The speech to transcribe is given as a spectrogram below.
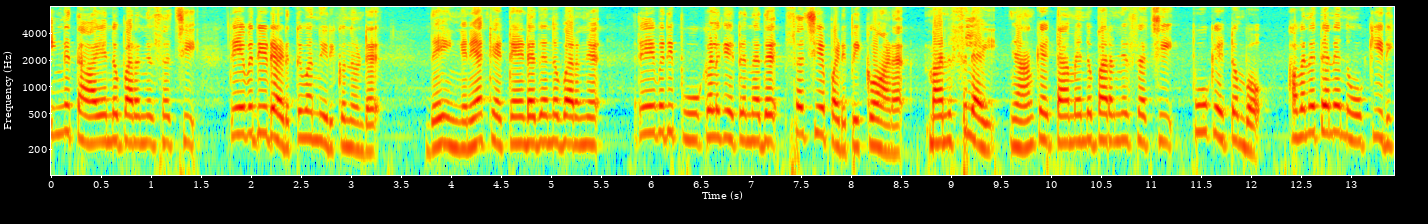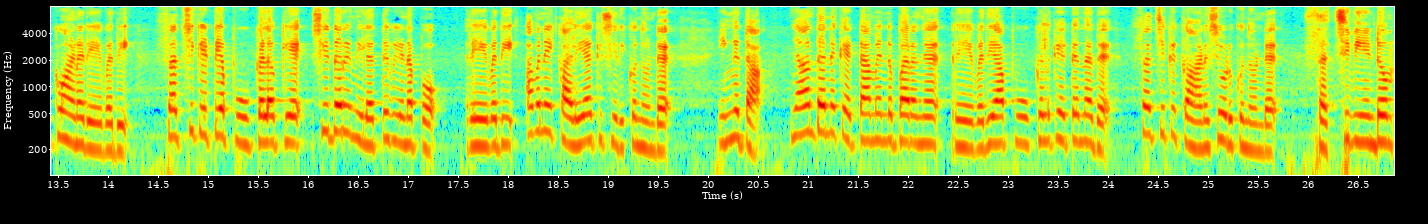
ഇങ്ങ് തായെന്നു പറഞ്ഞ് സച്ചി രേവതിയുടെ അടുത്ത് വന്നിരിക്കുന്നുണ്ട്. ദേ ഇങ്ങനെയാ കെട്ടേണ്ടതെന്ന് പറഞ്ഞ് രേവതി പൂക്കൾ കെട്ടുന്നത് സച്ചിയെ പഠിപ്പിക്കുവാണ്. മനസ്സിലായി ഞാൻ കെട്ടാമെന്ന് പറഞ്ഞ് സച്ചി പൂ കെട്ടുമ്പോൾ അവനെ തന്നെ നോക്കിയിരിക്കുവാണ് രേവതി. സച്ചി കെട്ടിയ പൂക്കളൊക്കെ ചിതറി നിലത്ത് വീണപ്പോ രേവതി അവനെ കളിയാക്കി ചിരിക്കുന്നുണ്ട്. ഇങ്ങത്താ ഞാൻ തന്നെ കെട്ടാമെന്ന് പറഞ്ഞ് രേവതി ആ പൂക്കൾ കെട്ടുന്നത് സച്ചിക്ക് കാണിച്ചു കൊടുക്കുന്നുണ്ട്. സച്ചി വീണ്ടും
